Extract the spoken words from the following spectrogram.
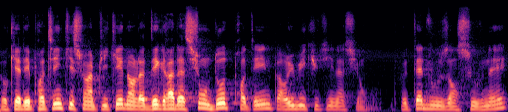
Donc il y a des protéines qui sont impliquées dans la dégradation d'autres protéines par ubiquitination. Peut-être vous vous en souvenez,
